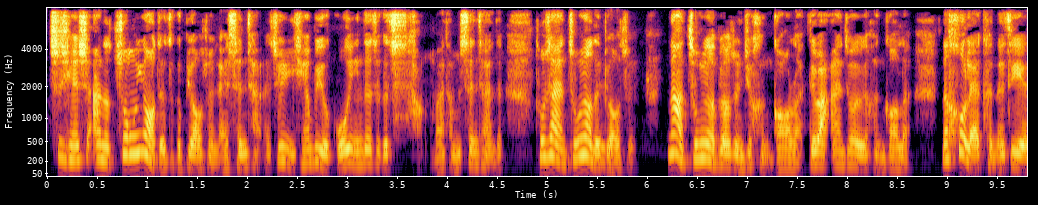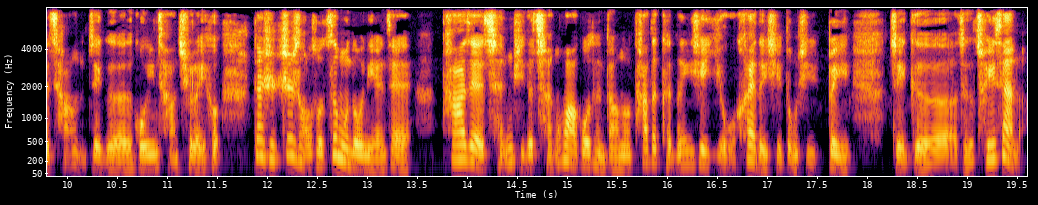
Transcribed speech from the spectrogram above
之前是按照中药的这个标准来生产的，就以前不有国营的这个厂嘛，他们生产的都是按中药的标准，那中药标准就很高了，对吧？按中药就很高了。那后来可能这些厂这个国营厂去了以后，但是至少说这么多年，在它在陈皮的陈化过程当中，它的可能一些有害的一些东西。被这个这个吹散了。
